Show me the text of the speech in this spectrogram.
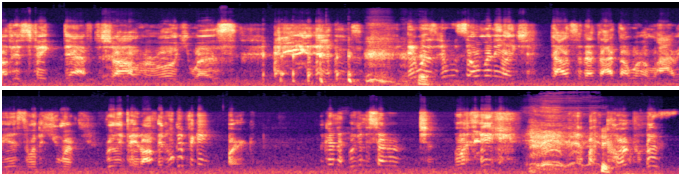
of his fake death to show how heroic he was. and it was it was so many like shouts that I thought were hilarious, where the humor really paid off. And who can forget Korg? We're gonna we're gonna start a. Like, like was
